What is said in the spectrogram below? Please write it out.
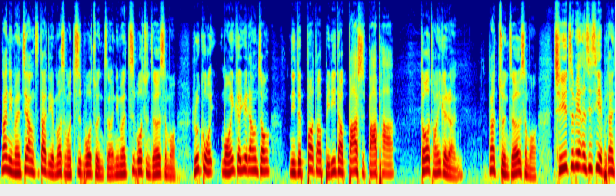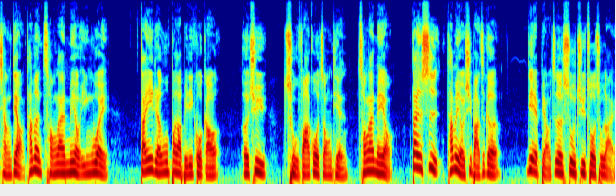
那你们这样子到底有没有什么直播准则？你们直播准则是什么？如果某一个月当中，你的报道比例到八十八趴都是同一个人，那准则是什么？其实这边 NCC 也不断强调，他们从来没有因为单一人物报道比例过高而去处罚过中天，从来没有。但是他们有去把这个列表、这个数据做出来。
